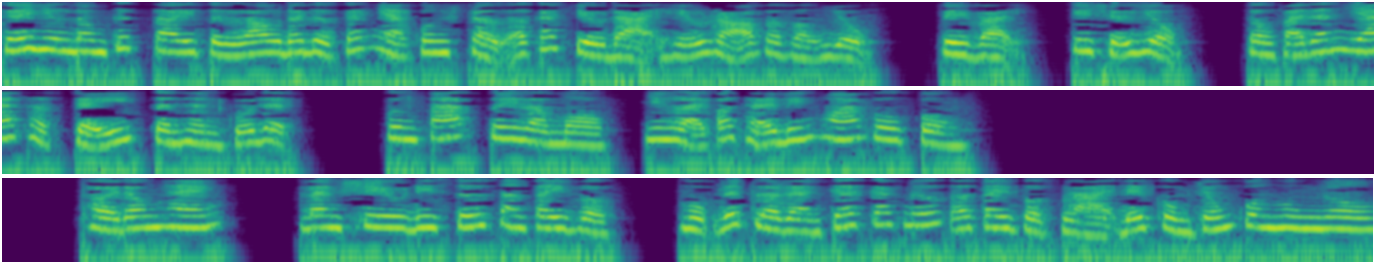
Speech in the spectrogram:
Kế dương đông kích Tây từ lâu đã được các nhà quân sự ở các triều đại hiểu rõ và vận dụng. Vì vậy, khi sử dụng, cần phải đánh giá thật kỹ tình hình của địch Phương pháp tuy là một, nhưng lại có thể biến hóa vô cùng. Thời Đông Hán, Ban Siêu đi sứ sang Tây Vực, mục đích là đoàn kết các nước ở Tây Vực lại để cùng chống quân Hung Nô,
